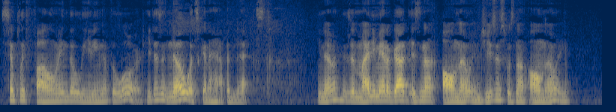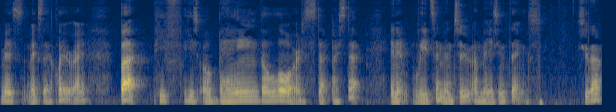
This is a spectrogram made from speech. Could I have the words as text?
simply following the leading of the Lord. He doesn't know what's going to happen next. You know, he's a mighty man of God. Is not all knowing. Jesus was not all knowing. Makes makes that clear, right? But he he's obeying the Lord step by step, and it leads him into amazing things. See that?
